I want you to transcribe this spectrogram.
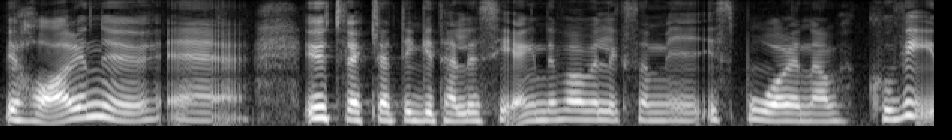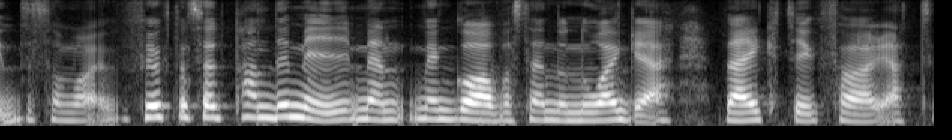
vi har nu eh, utvecklat digitalisering. Det var väl liksom i, i spåren av covid som var en fruktansvärd pandemi men, men gav oss ändå några verktyg för, att,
